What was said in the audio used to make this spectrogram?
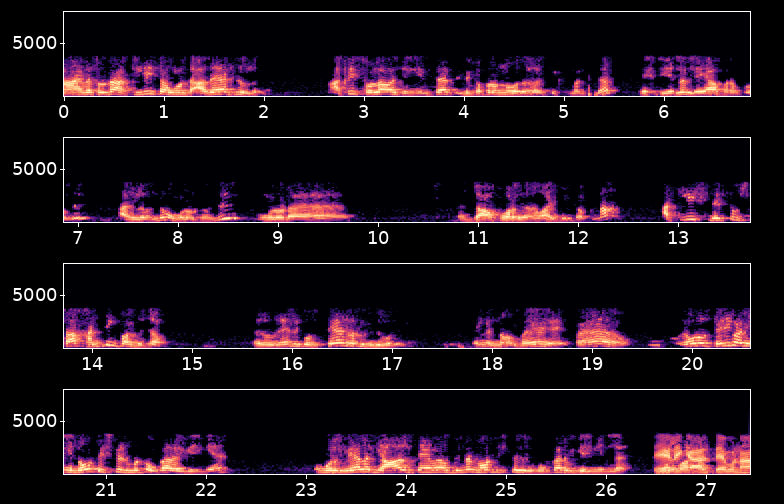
நான் என்ன சொல்றேன்? அட்லீஸ்ட் அவங்கள்ட்ட அதையாச்சும் சொல்லுங்க? அட்லீஸ்ட் சொல்ல வச்சீங்க. சார் இதுக்கப்புறம் இன்னும் ஒரு சிக்ஸ் மந்த்ஸ்ல நெக்ஸ்ட் இயர்ல லே ஆஃப் வரப்போகுது. அதுல வந்து உங்களுக்கு வந்து உங்களோட ஜாப் போறதுக்கான வாய்ப்பு இருக்கு அப்படின்னா at least let to start hunting for the job ஒரு வேலைக்கு ஒரு தேடுறதுக்கு இது பண்ணுங்க. எங்க இப்ப இப்ப எவ்வளவு தெளிவா நீங்க நோட்டீஸ் பீரியட் மட்டும் உட்கார வைக்கிறீங்க? உங்களுக்கு வேலைக்கு ஆள் தேவை அப்படின்னா நோட்டீஸ் பீரியட் உட்கார வைக்கிறீங்க இல்ல வேலைக்கு ஆள் தேவைன்னா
